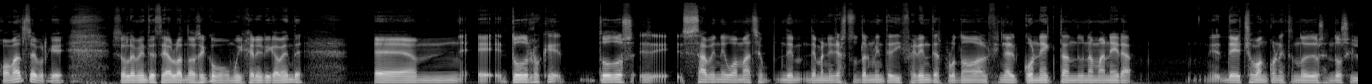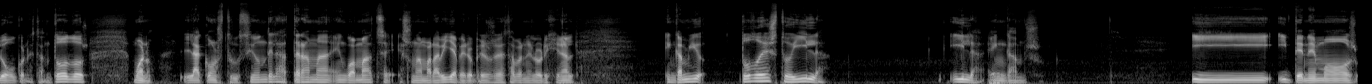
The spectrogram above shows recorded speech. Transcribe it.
Guamache, porque solamente estoy hablando así como muy genéricamente. Em, eh, todos los que todos eh, saben de Guamache de, de maneras totalmente diferentes, por lo tanto al final conectan de una manera de hecho, van conectando de dos en dos y luego conectan todos. Bueno, la construcción de la trama en Guamache es una maravilla, pero, eso ya estaba en el original. En cambio, todo esto hila. Hila en Gamsu. Y, y tenemos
